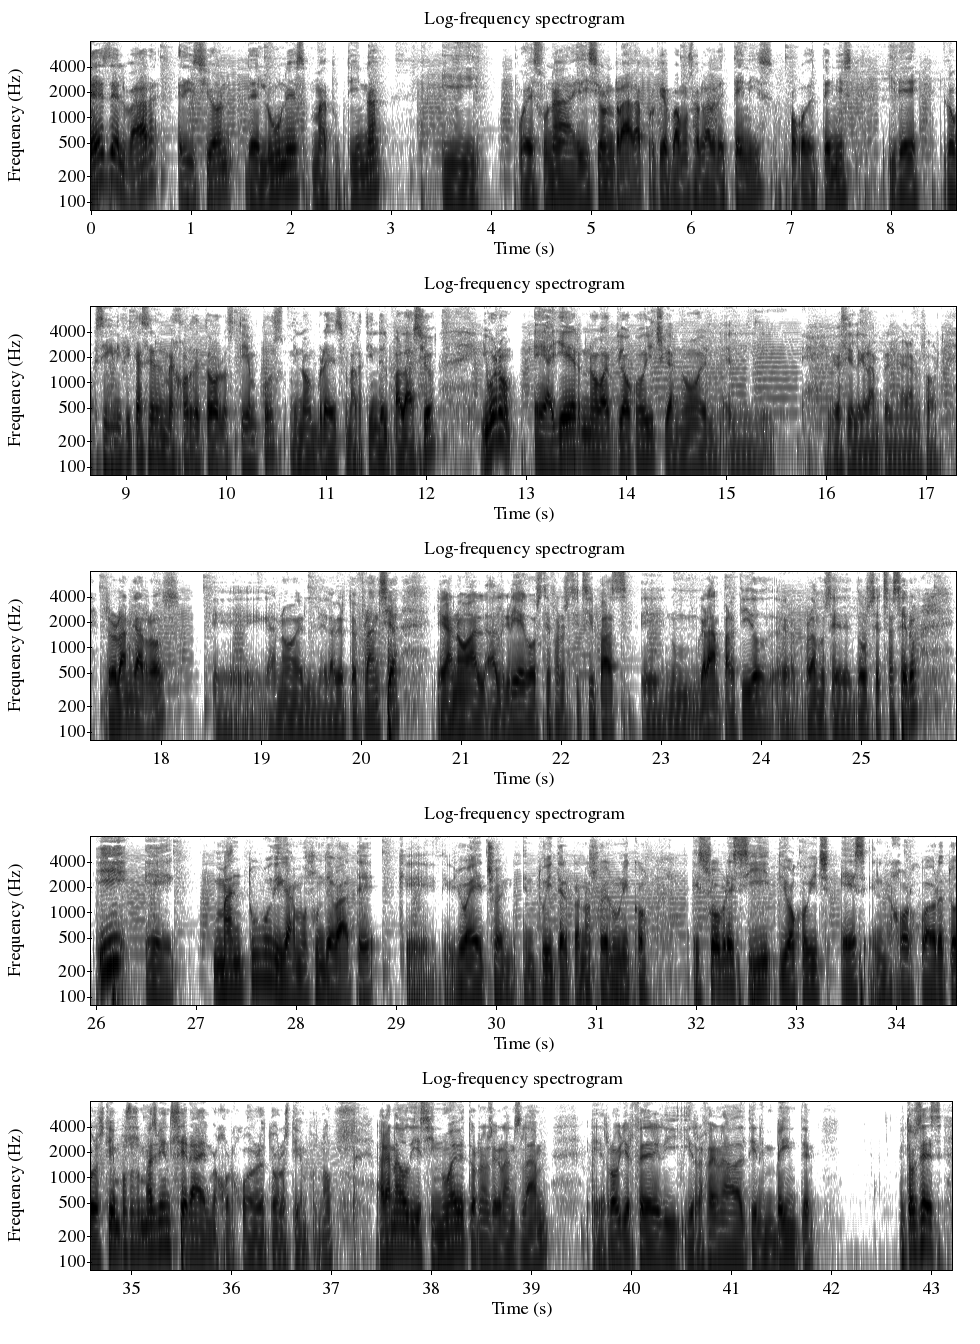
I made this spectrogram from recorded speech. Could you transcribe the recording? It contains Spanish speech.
Desde el bar, edición de lunes matutina y pues una edición rara porque vamos a hablar de tenis, un poco de tenis y de lo que significa ser el mejor de todos los tiempos. Mi nombre es Martín del Palacio y bueno, eh, ayer Novak Djokovic ganó el, el, el gran premio, por favor, Roland Garros. Eh, ganó el, Abierto de Francia, le ganó al, al griego Stefanos Tsitsipas en un gran partido, eh, recuperándose de 2 sets a 0, y mantuvo, digamos, un debate que yo he hecho en, Twitter, pero no soy el único, eh, sobre si Djokovic es el mejor jugador de todos los tiempos, o más bien será el mejor jugador de todos los tiempos, ¿no? Ha ganado 19 torneos de Grand Slam, eh, Roger Federer y, Rafael Nadal tienen 20. Entonces,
